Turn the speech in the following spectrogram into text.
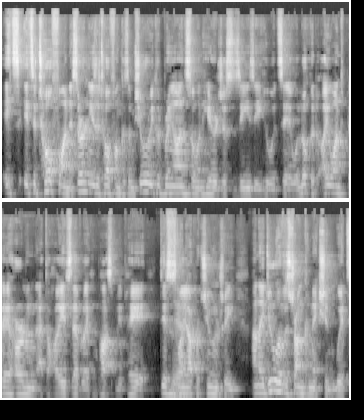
it's it's a tough one. It certainly is a tough one because I'm sure we could bring on someone here just as easy who would say, "Well, look, at I want to play hurling at the highest level I can possibly play. This is yeah. my opportunity." And I do have a strong connection with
